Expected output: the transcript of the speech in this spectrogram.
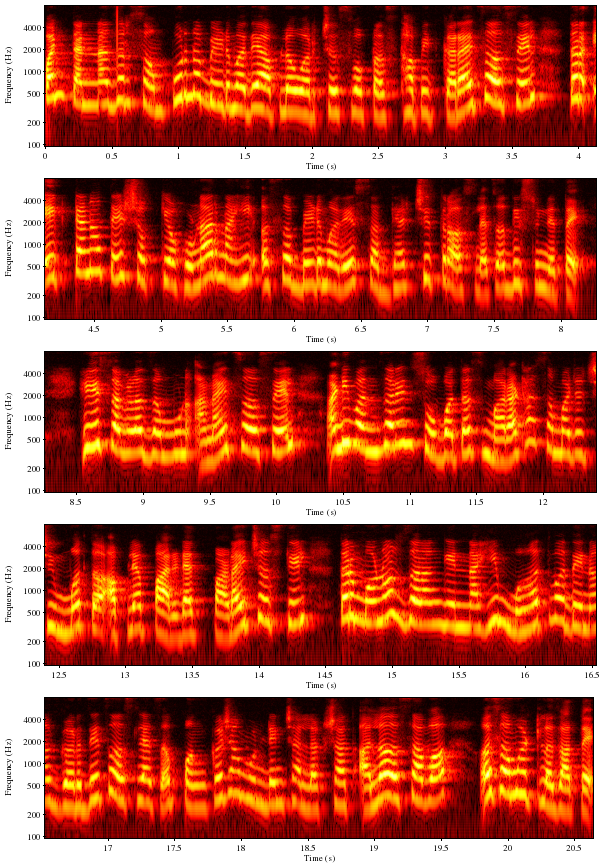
पण त्यांना जर संपूर्ण बीडमध्ये आपलं वर्चस्व प्रस्थापित करायचं असेल तर एकट्यानं ते शक्य होणार नाही असं बीडमध्ये सध्या चित्र असल्याचं दिसून येतंय. हे सगळं जमवून आणायचं असेल आणि वंजारींसोबतच मराठा समाजाची मतं आपल्या पारड्यात पाडायची असतील तर मनोज जरांगेंनाही महत्त्व देणं गरजेचं असल्याचं पंकजा मुंडेंच्या लक्षात आलं असं असावं असं म्हटलं जातंय.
